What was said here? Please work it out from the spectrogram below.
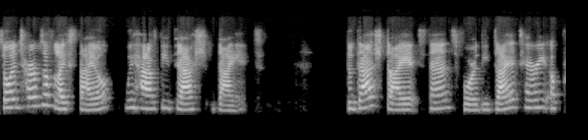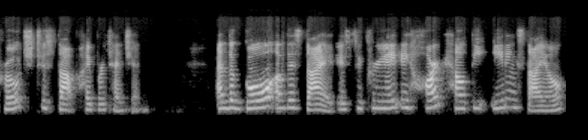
So in terms of lifestyle, we have the DASH diet. The DASH diet stands for the Dietary Approach to Stop Hypertension. And the goal of this diet is to create a heart-healthy eating style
